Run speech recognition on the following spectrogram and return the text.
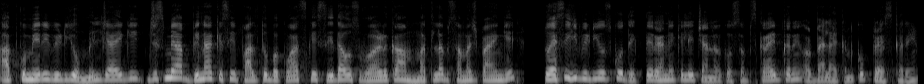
आपको मेरी वीडियो मिल जाएगी, जिसमें आप बिना किसी फालतू बकवास के सीधा उस वर्ड का मतलब समझ पाएँगे। तो ऐसी ही वीडियोस को देखते रहने के लिए चैनल को सब्सक्राइब करें और बेल आइकन को प्रेस करें।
